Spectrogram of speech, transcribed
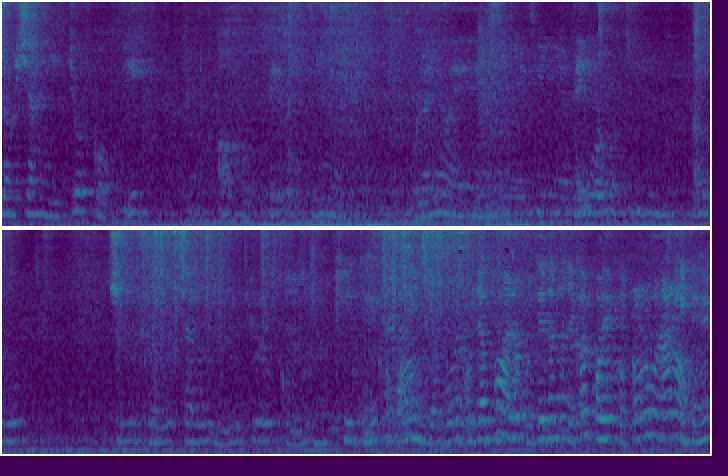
đầu sang gì chỗ cổ đi. Ở cổ tế cổ như này. Của lấy rồi đấy luôn đó luôn chỉ rồi sang luôn gì chỗ cổ khi thế. Có của giờ có ai đâu của tên nó thì có coi cổ đó luôn đó rồi khi thế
